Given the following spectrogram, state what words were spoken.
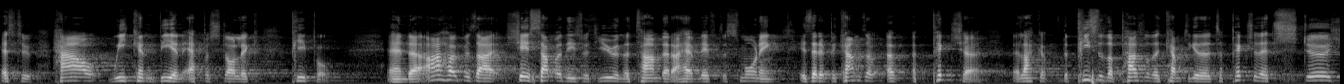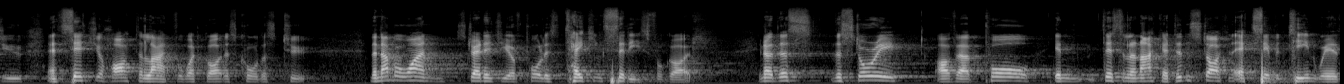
as to how we can be an apostolic people. And uh, I hope as I share some of these with you in the time that I have left this morning, is that it becomes a, a, a picture, like a, the piece of the puzzle that come together. It's a picture that stirs you and sets your heart alight for what God has called us to. The number one strategy of Paul is taking cities for God. You know, this, the story of uh, Paul in Thessalonica didn't start in Acts 17, where,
